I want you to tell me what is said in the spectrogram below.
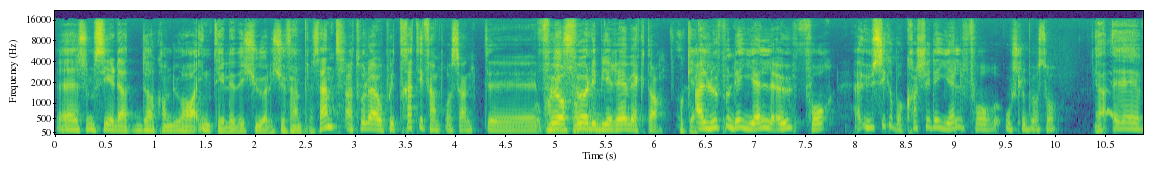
eh, som sier at da kan du ha inntil 20 eller 25% Jeg tror det er oppe i 35 eh, før, sånn. før de blir revekta. Okay. Jeg lurer på om det gjelder òg for Jeg er usikker på, kanskje det gjelder for Oslo Børs òg? Ja, jeg,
